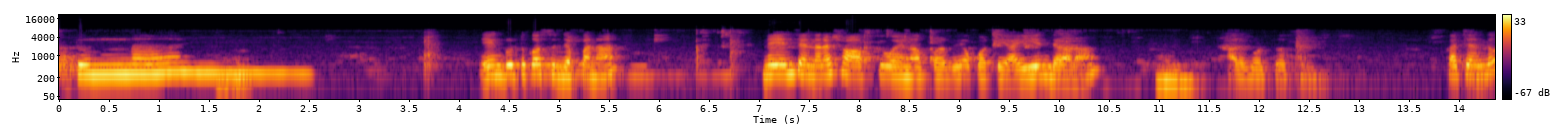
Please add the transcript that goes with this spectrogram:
గుర్తుకొస్తున్నాయి. ఏం గుర్తుకొస్తుంది చెప్పనా? నేను చందన షాప్కి పోయినప్పటిది ఒకటి అయ్యింది ఆడ. అది గుర్తొస్తుంది. కచందు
